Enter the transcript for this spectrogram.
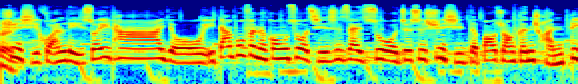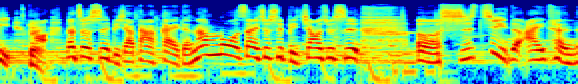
讯息管理，所以它有一大部分的工作其实是在做就是讯息的包装跟传递。对，那这是比较大概的。那落在就是比较就是呃实际的 item，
